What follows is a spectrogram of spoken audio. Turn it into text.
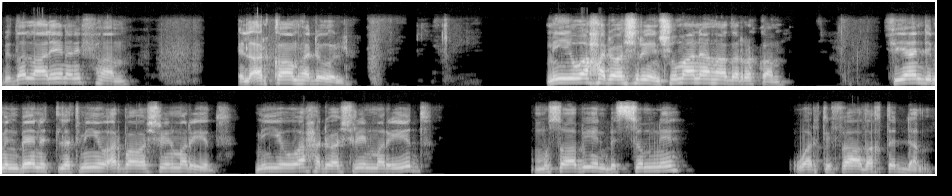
بضل علينا نفهم. الأرقام هدول. 121 شو معنى هذا الرقم؟ في عندي من بين 324 مريض. 121 مريض مصابين بالسمنة وارتفاع ضغط الدم.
